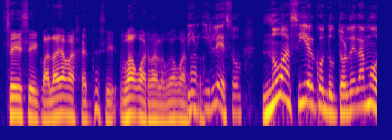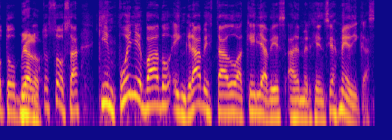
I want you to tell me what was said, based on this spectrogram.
Sí, sí, cuando haya más gente, sí. Voy a guardarlo, voy a guardarlo. ileso, no así el conductor de la moto. Benito Sosa, quien fue llevado en grave estado aquella vez a emergencias médicas.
